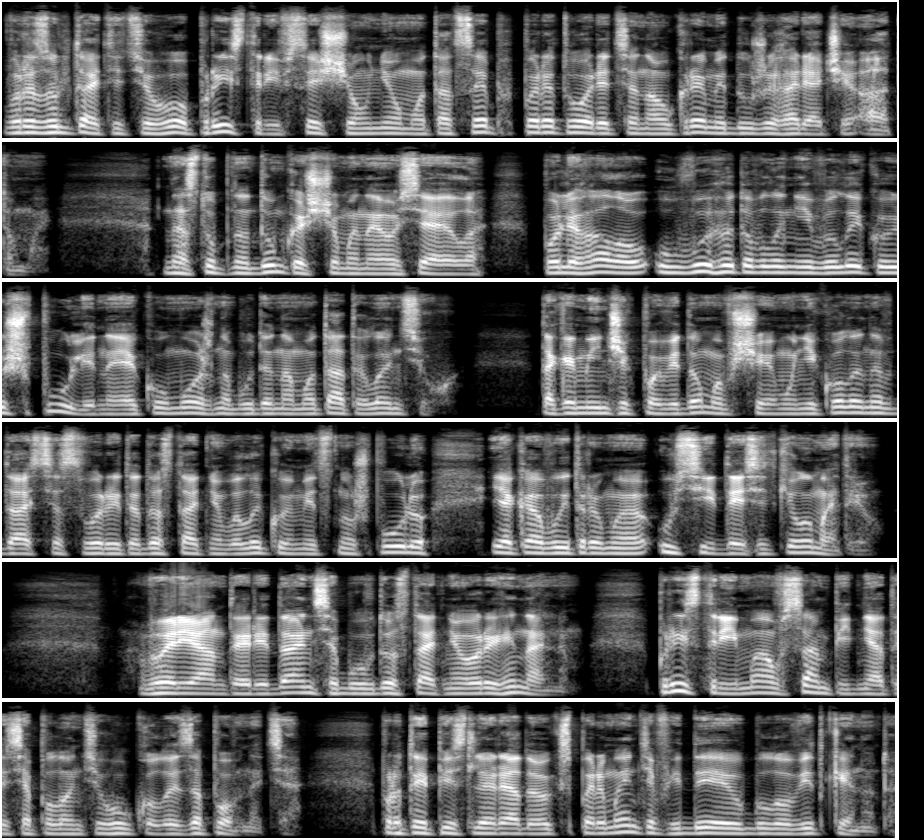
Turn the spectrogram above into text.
В результаті цього пристрій, все, що у ньому та цеп, перетворяться на окремі дуже гарячі атоми. Наступна думка, що мене осяяла, полягала у виготовленні великої шпулі, на яку можна буде намотати ланцюг. Та камінчик повідомив, що йому ніколи не вдасться створити достатньо велику і міцну шпулю, яка витримує усі 10 кілометрів. Варіант ріданця був достатньо оригінальним. Пристрій мав сам піднятися по ланцюгу, коли заповниться. Проте після ряду експериментів ідею було відкинуто.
